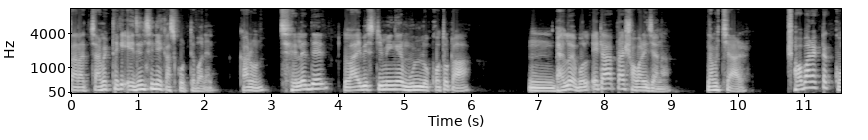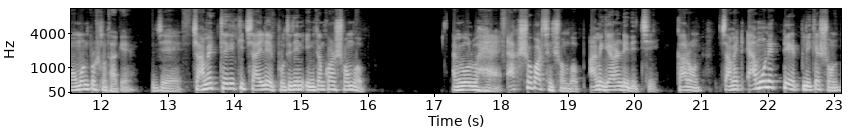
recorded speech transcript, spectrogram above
তারা চামেট থেকে এজেন্সি নিয়ে কাজ করতে পারেন। কারণ ছেলেদের লাইভ স্ট্রিমিংয়ের মূল্য কতটা ভ্যালুয়েবল এটা প্রায় সবারই জানা। নাম্বার চার, সবার একটা কমন প্রশ্ন থাকে। যে চামের থেকে কি চাইলে প্রতিদিন ইনকাম করা সম্ভব? আমি বলব হ্যাঁ একশো পার্সেন্ট সম্ভব। আমি গ্যারান্টি দিচ্ছি। কারণ চামেট এমন একটি অ্যাপ্লিকেশন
